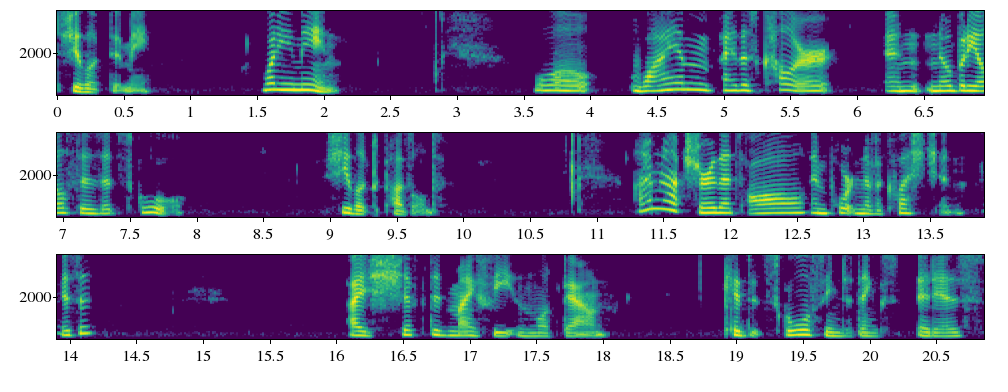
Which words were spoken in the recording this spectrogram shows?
She looked at me. What do you mean? Well, why am I this color and nobody else is at school? She looked puzzled. I'm not sure that's all important of a question, is it? I shifted my feet and looked down. Kids at school seem to think it is.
